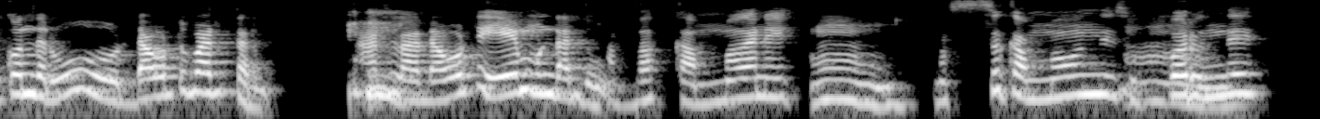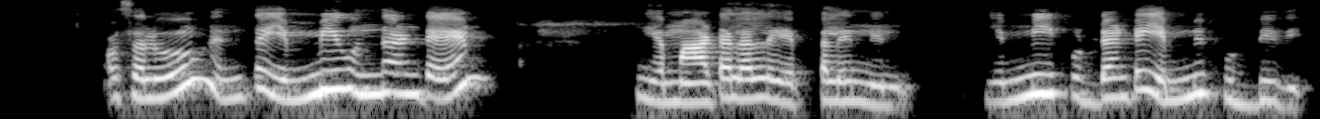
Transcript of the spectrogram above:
కొందరు డౌట్ పడతారు. అట్లా డౌట్ ఏం ఉండదు. అబ్బా కమ్మగానే. మస్తు కమ్మ ఉంది సూపర్. ఉంది. అసలు ఎంత ఎమ్మి ఉందంటే ఇక మాటలలో చెప్పలేను నేను. ఎమ్మి ఫుడ్ అంటే ఎమ్మి ఫుడ్ ఇది.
